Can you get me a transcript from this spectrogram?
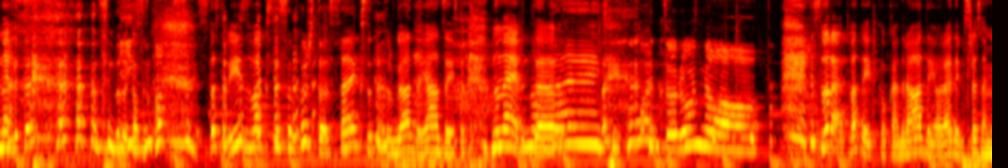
Nē, bet tas ir izmaksas, un kurš to seks, tad tur gada jāatzīst. Nu, nē, bet. Nu, beidz, ko tu runā? es varētu vadīt kaut kādu rādio raidījumu, reizēm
